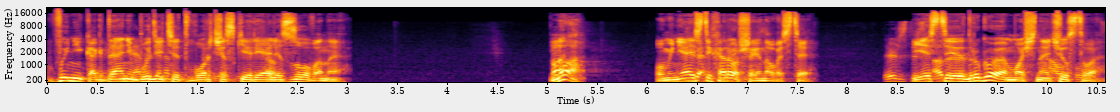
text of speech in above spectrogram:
вы никогда не будете творчески реализованы. Но у меня есть и хорошие новости. Есть и другое мощное чувство.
